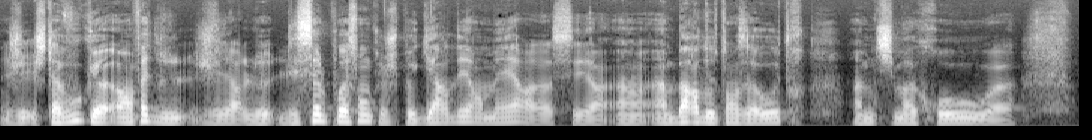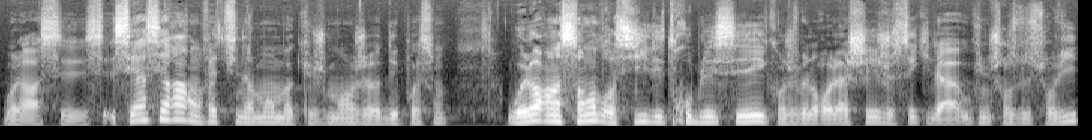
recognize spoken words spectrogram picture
je, je t'avoue que, en fait, le- je veux dire, le- les seuls poissons que je peux garder en mer, euh, c'est un, bar de temps à autre, un petit maquereau, ou, euh, voilà, c'est, assez rare en fait finalement que je mange euh, des poissons. Ou alors un cendre, s'il est trop blessé, quand je vais le relâcher, je sais qu'il a aucune chance de survie,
